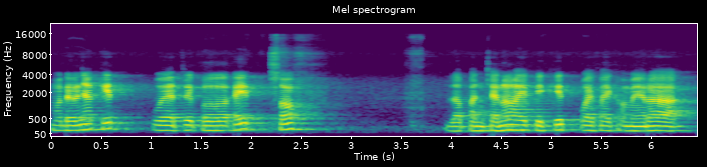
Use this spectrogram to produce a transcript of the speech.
Modelnya kit W888 soft. 8 channel IP kit WiFi kamera.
